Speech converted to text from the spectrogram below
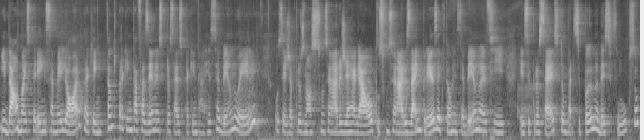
e dar uma experiência melhor para quem, tanto para quem está fazendo esse processo, para quem está recebendo ele, ou seja, para os nossos funcionários de RH ou os funcionários da empresa que estão recebendo esse, esse processo, estão participando desse fluxo,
